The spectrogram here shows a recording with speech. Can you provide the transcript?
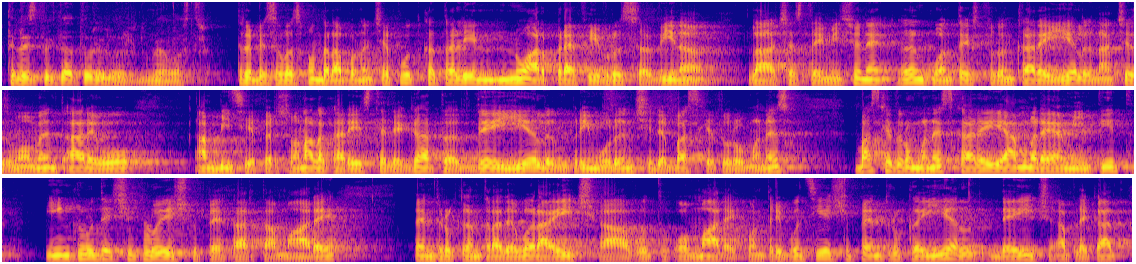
telespectatorilor dumneavoastră. Trebuie să vă spun de la bun început, Cătălin nu ar prea fi vrut să vină la această emisiune în contextul în care el în acest moment are o ambiție personală care este legată de el în primul rând și de basketul românesc. Basketul românesc care, i-am reamintit, include și Ploieștiul pe harta mare, pentru că într-adevăr aici a avut o mare contribuție și pentru că el de aici a plecat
